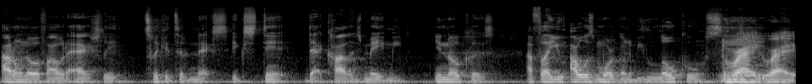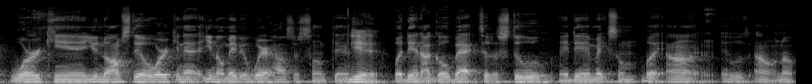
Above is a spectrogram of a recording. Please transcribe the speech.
I don't know if I would have actually took it to the next extent that college made me. You know, cause I feel like you I was more gonna be local, seeing, Right, right. working. You know, I'm still working at you know maybe a warehouse or something. Yeah. But then I go back to the stool and then make some. But uh, it was I don't know.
